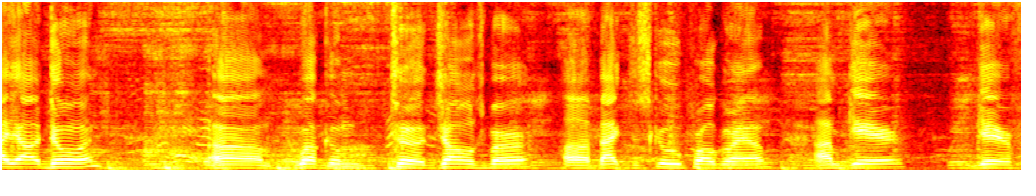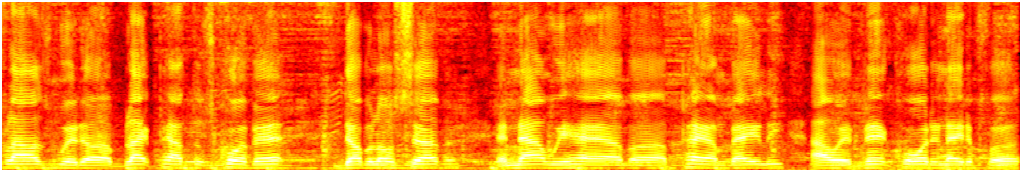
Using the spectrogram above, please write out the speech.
how y'all doing? Um, welcome to Jonesboro uh, Back to School program. I'm Gary, Gary Flowers with uh, Black Panthers Corvette 007. And now we have uh, Pam Bailey, our event coordinator for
